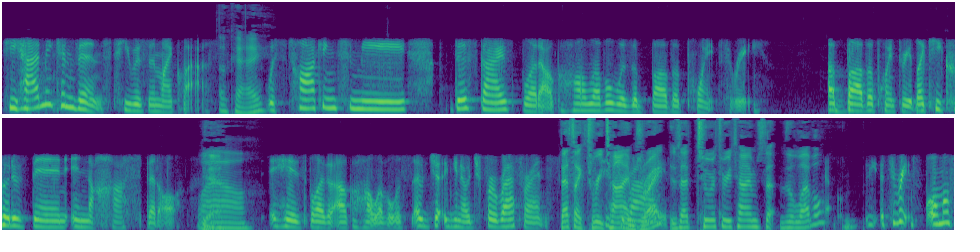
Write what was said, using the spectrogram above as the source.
he had me convinced he was in my class Okay. was talking to me. This guy's blood alcohol level was above a point three, above a point three. Like he could have been in the hospital. Wow. His blood alcohol level was, uh, you know, for reference, That's like three times, drive. right? Is that two or three times the, the level? three, almost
